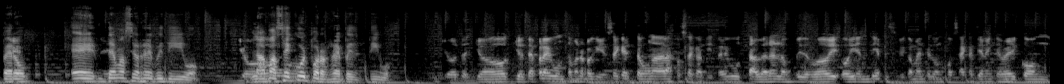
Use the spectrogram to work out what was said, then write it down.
Pero es demasiado repetitivo. la pasé cool, pero repetitivo. Yo te, yo, yo te pregunto, porque yo sé que esta es una de las cosas que a ti te gusta ver en los videojuegos hoy, hoy en día, específicamente con cosas que tienen que ver con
